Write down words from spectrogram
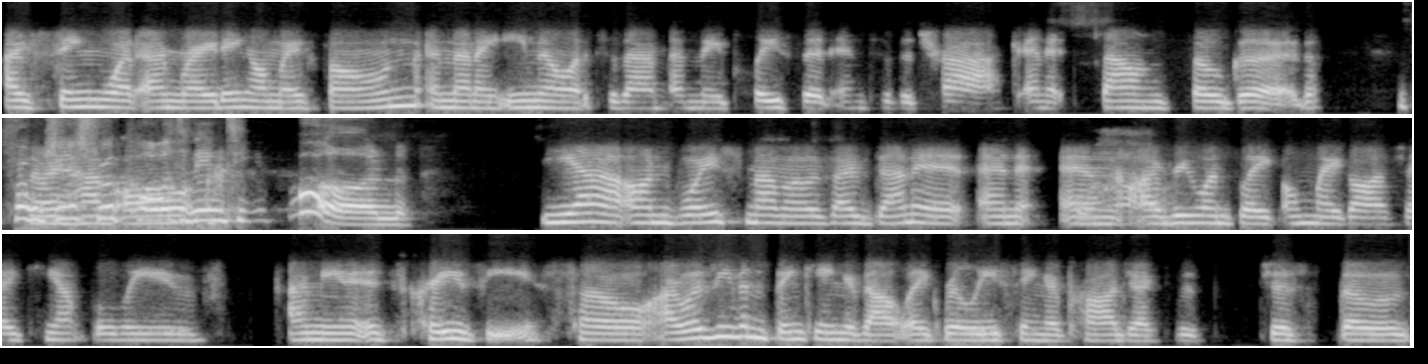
I sing what I'm writing on my phone and then I email it to them and they place it into the track and it sounds so good. From so just recording all, into your phone. Yeah, on voice memos I've done it and and wow. everyone's like, "Oh my gosh, I can't believe." I mean, it's crazy. So, I was even thinking about like releasing a project with just those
